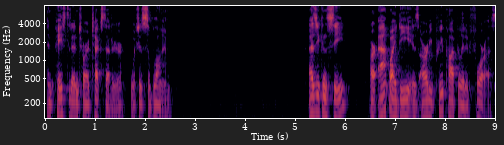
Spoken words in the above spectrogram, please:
and paste it into our text editor, which is Sublime. As you can see, our app ID is already pre-populated for us.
